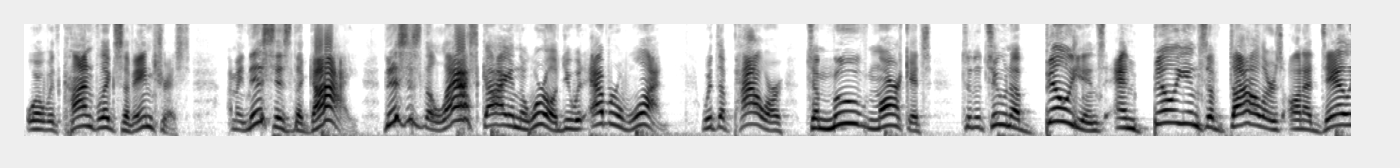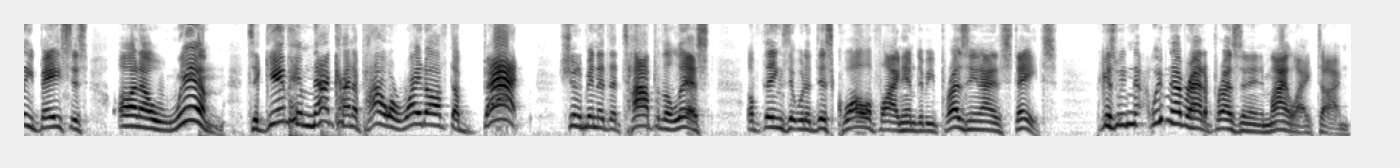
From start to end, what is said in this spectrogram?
or with conflicts of interest, I mean, this is the guy. This is the last guy in the world you would ever want with the power to move markets to the tune of billions and billions of dollars on a daily basis on a whim. To give him that kind of power right off the bat should have been at the top of the list of things that would have disqualified him to be president of the United States. Because we've, we've never had a president in my lifetime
